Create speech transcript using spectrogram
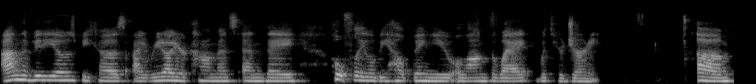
on the videos because I read all your comments and they hopefully will be helping you along the way with your journey. Um,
